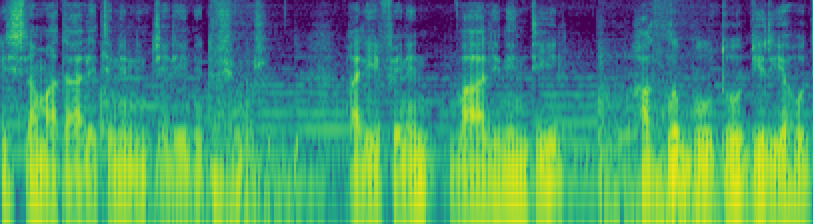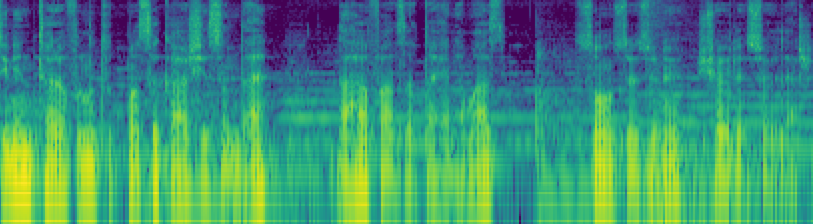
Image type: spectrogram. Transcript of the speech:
İslam adaletinin inceliğini düşünür. Halifenin, valinin değil, haklı bulduğu bir Yahudinin tarafını tutması karşısında daha fazla dayanamaz, son sözünü şöyle söyler.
